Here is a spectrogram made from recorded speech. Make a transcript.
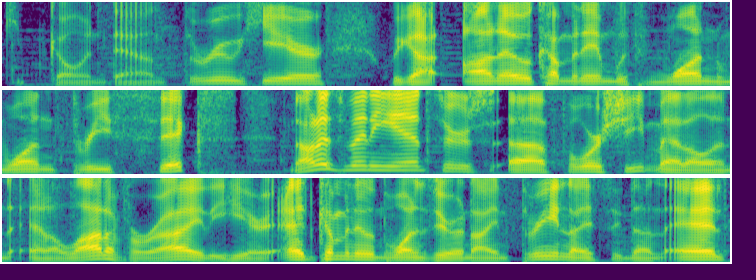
keep going down through here. We got Ano coming in with 1136. Not as many answers uh, for sheet metal and, and a lot of variety here. Ed coming in with 1093. Nicely done, Ed.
